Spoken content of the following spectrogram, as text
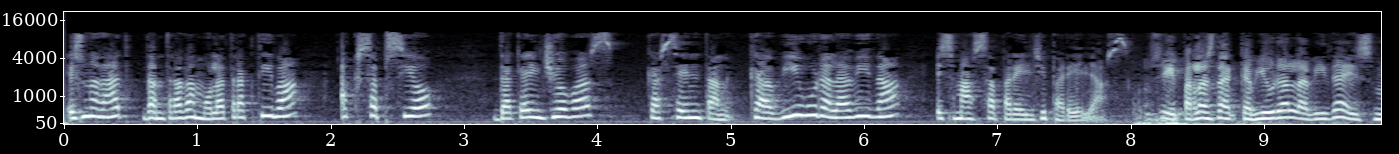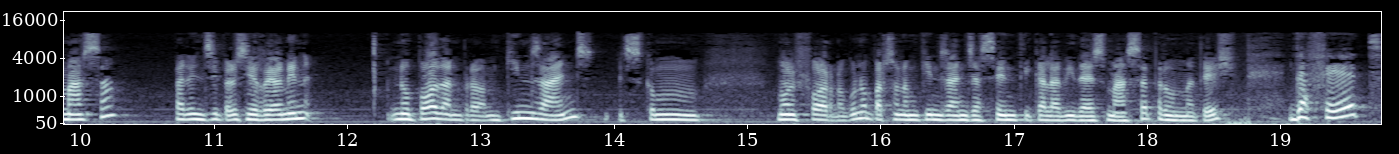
és una edat d'entrada molt atractiva, excepció d'aquells joves que senten que viure la vida és massa per ells i per elles. O sigui, parles de que viure la vida és massa per ells i per si realment no poden, però amb 15 anys és com molt fort, no? que una persona amb 15 anys ja senti que la vida és massa per un mateix? De fet,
